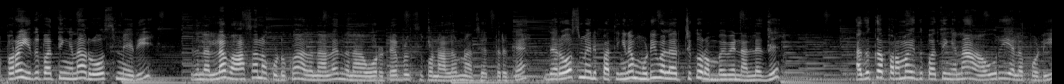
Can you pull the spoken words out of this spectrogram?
அப்புறம் இது பார்த்தீங்கன்னா ரோஸ்மேரி இது நல்லா வாசனை கொடுக்கும். அதனால் இந்த நான் ஒரு டேபிள் ஸ்பூன் அளவு நான் சேர்த்துருக்கேன். இந்த ரோஸ்மேரி பார்த்தீங்கன்னா முடி வளர்ச்சிக்கும் ரொம்பவே நல்லது. அதுக்கப்புறமா இது பார்த்தீங்கன்னா அவுரி இலை பொடி.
